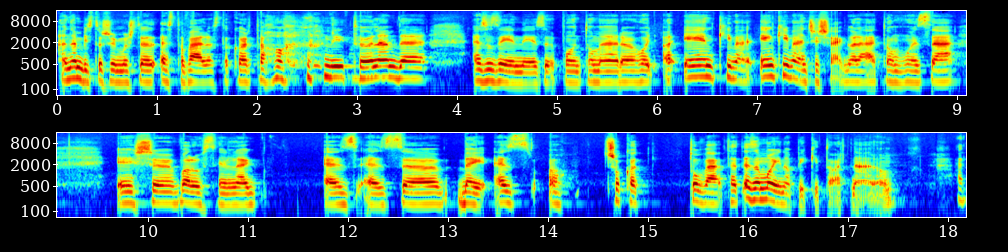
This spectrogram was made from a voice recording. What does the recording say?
hát nem biztos, hogy most e-, ezt a választ akarta hallani tőlem, de, ez az én nézőpontom erre, hogy én, kíván, én kíváncsisággal látom hozzá, és valószínűleg ez, ez, ez sokat tovább, tehát ez a mai napig kitart nálam. Hát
